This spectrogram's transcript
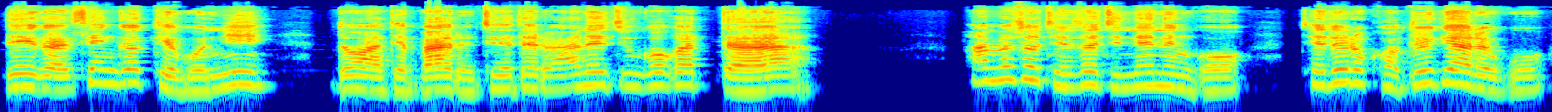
내가 생각해보니 너한테 말을 제대로 안 해준 것 같다. 하면서 제사 지내는 거 제대로 거들게 하려고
